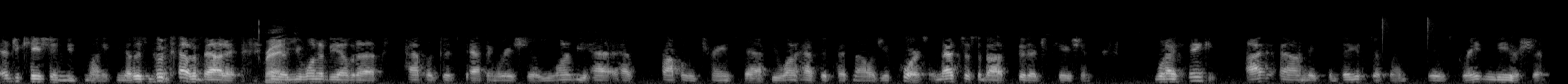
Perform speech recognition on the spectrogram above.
education needs money. You know, there's no doubt about it. Right. You know, you want to be able to have a good staffing ratio. You want to be ha- have properly trained staff. You want to have good technology, of course, and that's just about good education. What I think I found makes the biggest difference is great leadership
